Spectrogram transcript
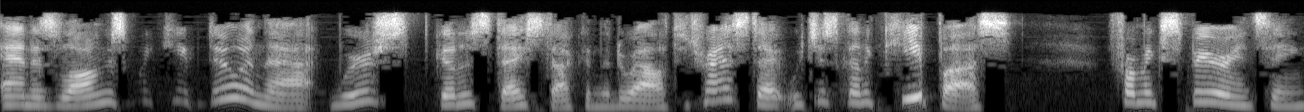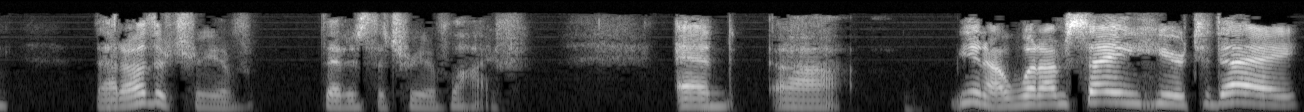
And as long as we keep doing that, we're going to stay stuck in the duality trance state, which is going to keep us from experiencing that other tree of that is the tree of life. And uh, you know what I'm saying here today.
